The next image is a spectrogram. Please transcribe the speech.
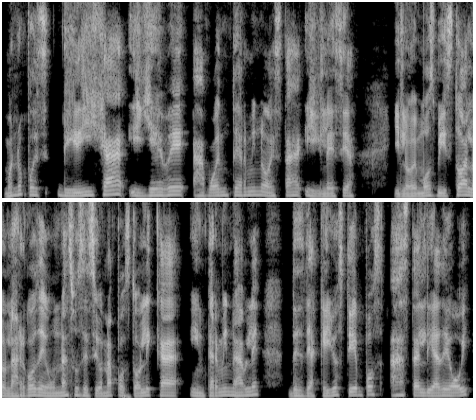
bueno, pues dirija y lleve a buen término esta iglesia y lo hemos visto a lo largo de una sucesión apostólica interminable desde aquellos tiempos hasta el día de hoy,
